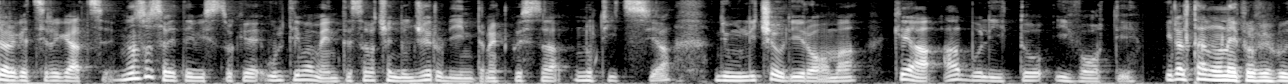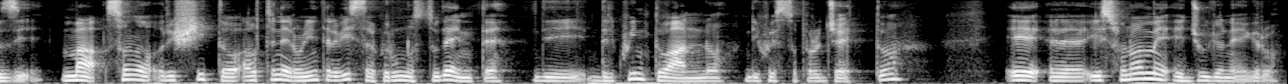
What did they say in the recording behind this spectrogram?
Ciao ragazzi e ragazze, non so se avete visto che ultimamente sta facendo il giro di internet questa notizia di un liceo di Roma che ha abolito i voti. In realtà non è proprio così, ma sono riuscito a ottenere un'intervista con uno studente di- del quinto anno di questo progetto e eh, il suo nome è Giulio Negro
